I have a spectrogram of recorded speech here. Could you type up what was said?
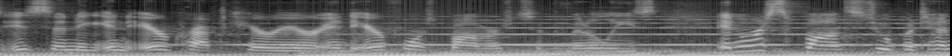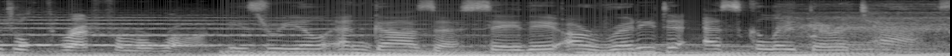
is sending an aircraft carrier and Air Force bombers to the Middle East in response to a potential threat from Iran. Israel and Gaza say they are ready to escalate their attacks.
